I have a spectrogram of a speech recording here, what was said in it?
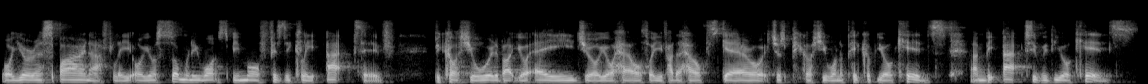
or you're an aspiring athlete, or you're someone who wants to be more physically active, because you're worried about your age or your health or you've had a health scare or it's just because you want to pick up your kids and be active with your kids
